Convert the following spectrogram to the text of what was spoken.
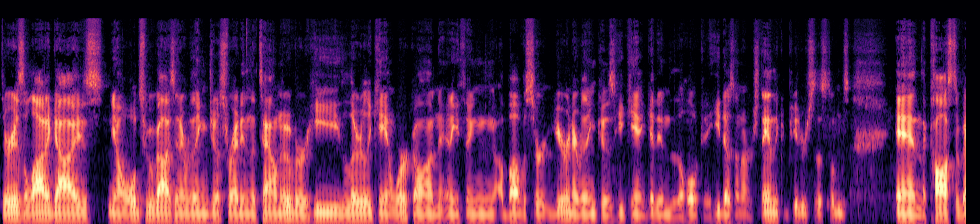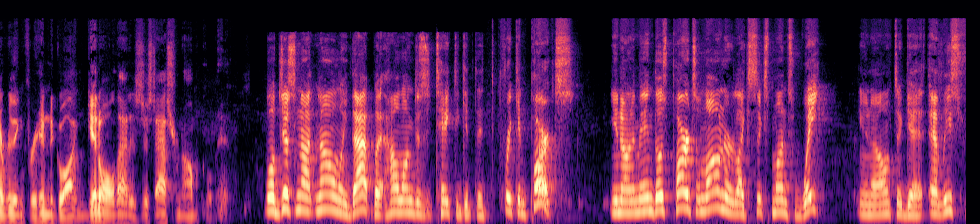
there is a lot of guys, you know, old school guys and everything just right in the town over. He literally can't work on anything above a certain gear and everything because he can't get into the whole. He doesn't understand the computer systems, and the cost of everything for him to go out and get all that is just astronomical to him. Well, just not not only that, but how long does it take to get the freaking parts? You know what I mean? Those parts alone are like six months wait. You know, to get at least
